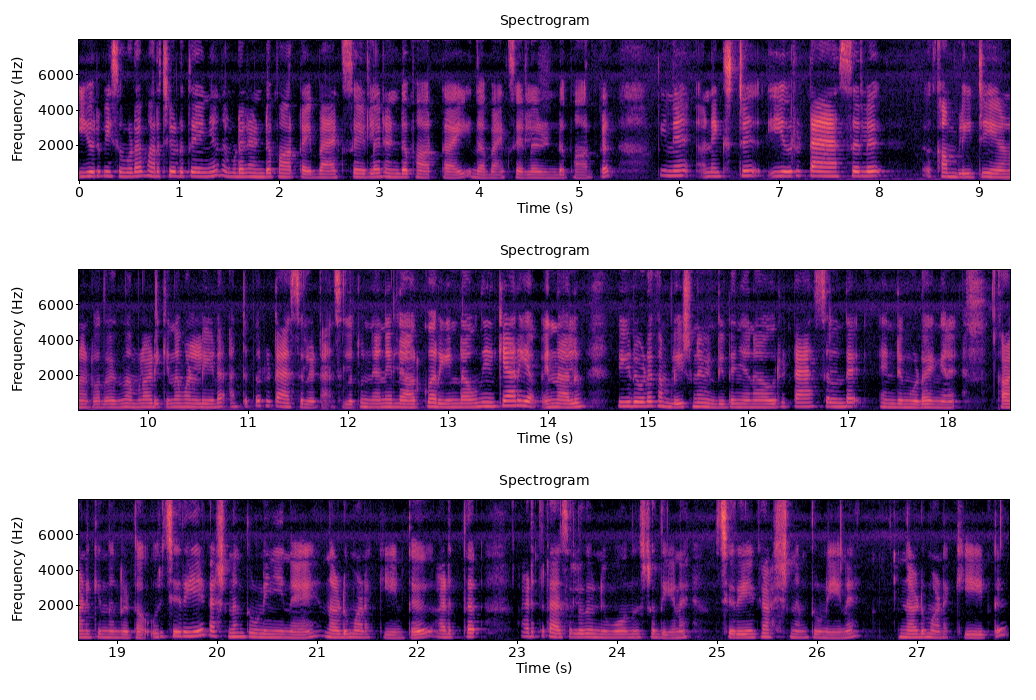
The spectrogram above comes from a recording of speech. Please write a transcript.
ഈ ഒരു പീസും കൂടെ മറിച്ചെടുത്ത് കഴിഞ്ഞാൽ നമ്മുടെ രണ്ട് പാർട്ടായി ബാക്ക് സൈഡിലെ രണ്ട് പാർട്ടായി ഇതാ ബാക്ക് സൈഡിലെ രണ്ട് പാർട്ട് പിന്നെ നെക്സ്റ്റ് ഈ ഒരു ടാസൽ കംപ്ലീറ്റ് ചെയ്യണം കേട്ടോ. അതായത് നമ്മൾ അടിക്കുന്ന വള്ളിയുടെ അറ്റത്തൊരു ടാസൽ ടാസൽ തുന്നാൻ എല്ലാവർക്കും അറിയണ്ടാവും എന്ന് എനിക്കറിയാം. എന്നാലും വീഡിയോയുടെ കംപ്ലീഷന് വേണ്ടിയിട്ട് ഞാൻ ആ ഒരു ടാസലിന്റെ എൻഡും കൂടെ ഇങ്ങനെ കാണിക്കുന്നുണ്ട് കേട്ടോ. ഒരു ചെറിയ കഷ്ണം തുണിയെ നടുമടക്കിയിട്ട് അടുത്ത അടുത്ത ടാസൽ തുന്നുമ്പോൾ ഒന്ന് ശ്രദ്ധിക്കണേ. ചെറിയ കഷ്ണം തുണീനെ നടുമടക്കിയിട്ട്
